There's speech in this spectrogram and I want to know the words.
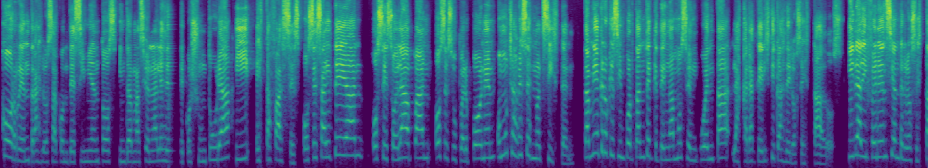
corren tras los acontecimientos internacionales de, de coyuntura y estas fases o se saltean, o se solapan, o se superponen, o muchas veces no existen. También creo que es importante que tengamos en cuenta las características de los estados y la diferencia entre los estados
